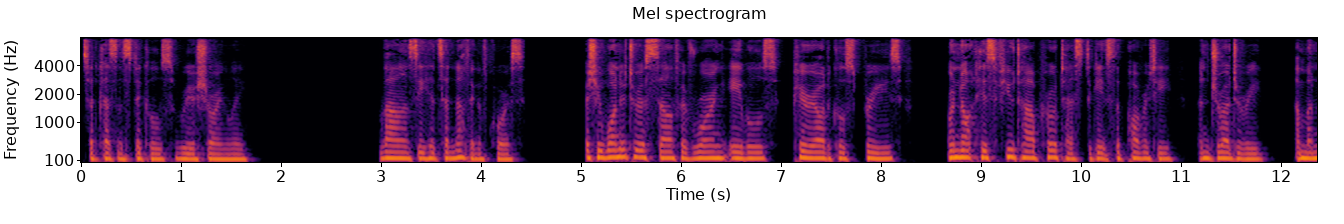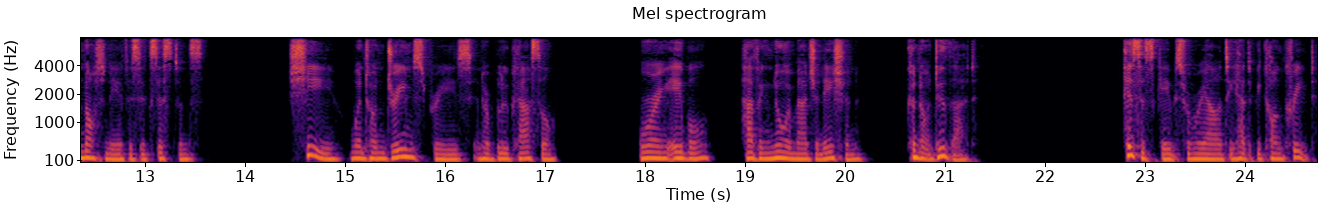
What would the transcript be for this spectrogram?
said Cousin Stickles reassuringly. Valancy had said nothing, of course, but she wondered to herself if Roaring Abel's periodical sprees were not his futile protest against the poverty and drudgery and monotony of his existence. She went on dream sprees in her blue castle. Roaring Abel, having no imagination, could not do that. His escapes from reality had to be concrete.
